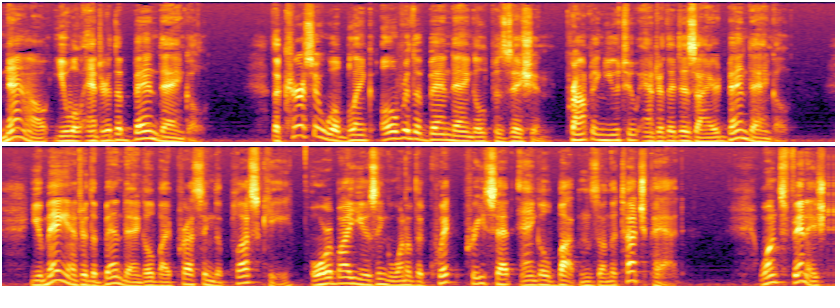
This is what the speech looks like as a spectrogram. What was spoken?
Now you will enter the bend angle. The cursor will blink over the bend angle position, prompting you to enter the desired bend angle. You may enter the bend angle by pressing the plus key or by using one of the quick preset angle buttons on the touchpad. Once finished,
